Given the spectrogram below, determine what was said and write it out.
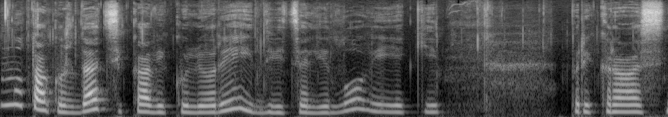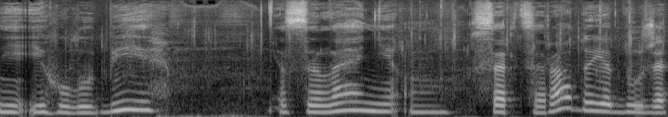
Ну, також да, цікаві кольори. І дивіться, лілові, які прекрасні, і голубі, зелені. Серце радує, дуже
